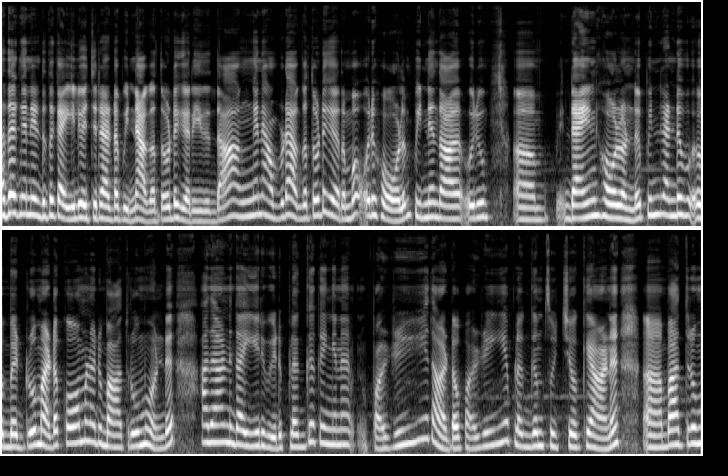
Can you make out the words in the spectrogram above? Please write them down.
അതങ്ങനെ എടുത്ത് കയ്യിൽ വെച്ചിട്ടാട്ടോ പിന്നെ അകത്തോട്ട് കയറിയത്. ദാ അങ്ങനെ അവിടെ അകത്തോട്ട് കയറുമ്പോൾ ഒരു ഹോളും പിന്നെ ദാ ഒരു ഡൈനിങ് ഹാളുണ്ട് പിന്നെ രണ്ട് ബെഡ്റൂം ആട്ടോ കോമൺ ഒരു ബാത്റൂമും ഉണ്ട്. അതാണ് ഇതാ ഈ ഒരു വീട്. പ്ലഗൊക്കെ ഇങ്ങനെ പഴയതാട്ടോ. പഴയ പ്ലഗും സ്വിച്ചും ആണ്. ബാത്റൂം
